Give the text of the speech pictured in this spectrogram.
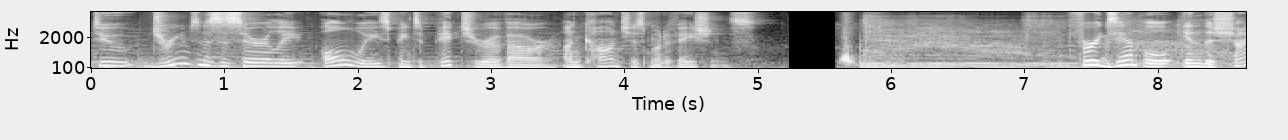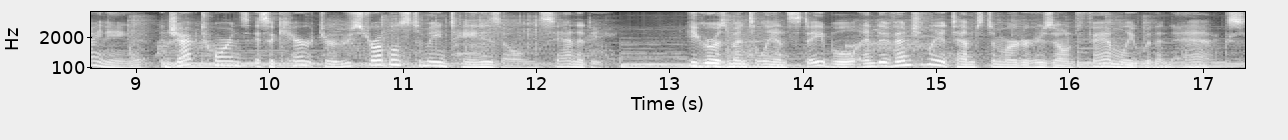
do dreams necessarily always paint a picture of our unconscious motivations? For example, in The Shining, Jack Torrance is a character who struggles to maintain his own sanity. He grows mentally unstable and eventually attempts to murder his own family with an axe.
